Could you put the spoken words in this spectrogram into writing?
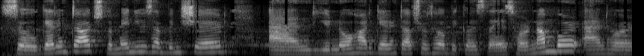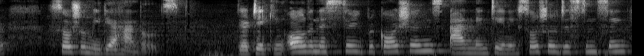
So get in touch. The menus have been shared and you know how to get in touch with her because there's her number and her social media handles. They're taking all the necessary precautions and maintaining social distancing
